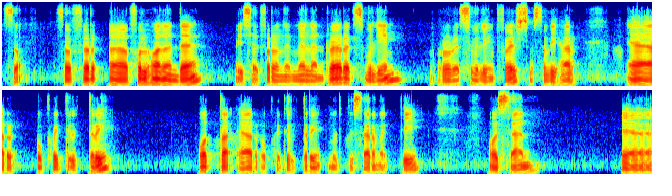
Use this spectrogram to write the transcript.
Så, så för eh, uh, förhållande, vi sätter förhållande mellan rörets volym, rörets volym först, så vi har R upphöjt till 3 8 R upphöjt till 3 multiplicerat med P. Och sen eh,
